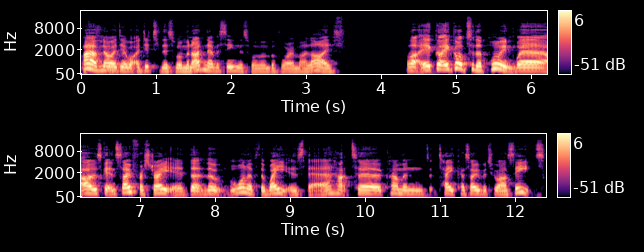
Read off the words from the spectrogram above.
I have no idea what I did to this woman. I'd never seen this woman before in my life. Like it got it got to the point where I was getting so frustrated that the one of the waiters there had to come and take us over to our seats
